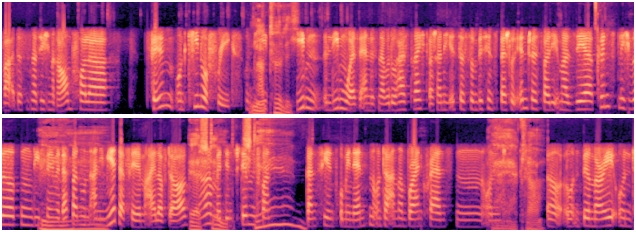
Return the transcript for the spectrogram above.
war, das ist natürlich ein Raum voller Film- und Kinofreaks. Und die Natürlich. lieben, lieben Wes Anderson, aber du hast recht, wahrscheinlich ist das so ein bisschen Special Interest, weil die immer sehr künstlich wirken, die Filme. Das war nun ein animierter Film, Isle of Dogs, Ja, ne, mit den Stimmen von Stimmt. ganz vielen Prominenten, unter anderem Brian Cranston und, Ja, äh, und Bill Murray und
